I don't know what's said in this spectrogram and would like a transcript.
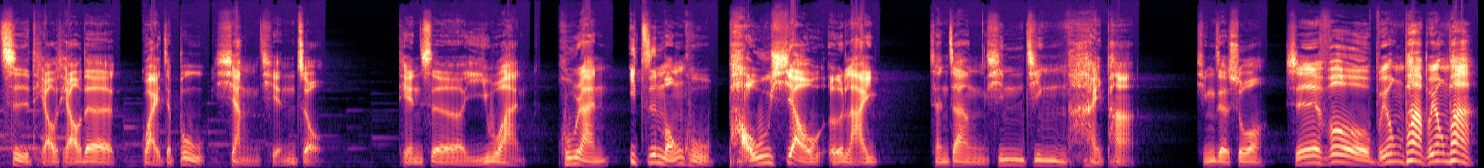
赤条条的拐着步向前走。天色已晚，忽然一只猛虎咆哮而来，三藏心惊害怕。行者说。师父，不用怕，不用怕，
